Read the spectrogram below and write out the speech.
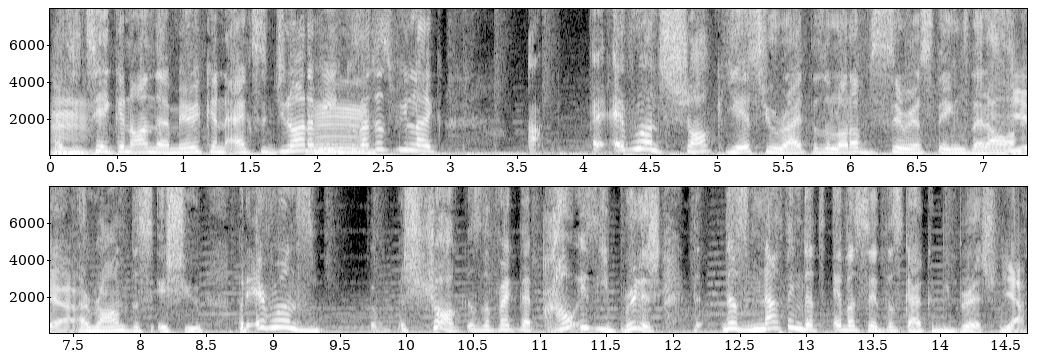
Has Hmm. he taken on the American accent? Do You know what I mean? Because I just feel like everyone's shocked. Yes, you're right. There's a lot of serious things that are Yeah. around this issue, but everyone's uh, shock is the fact that how is he British? There's nothing that's ever said this guy could be British. Yeah,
